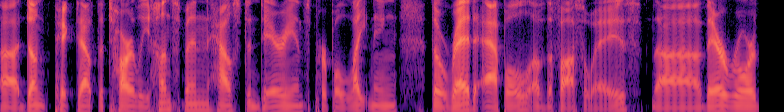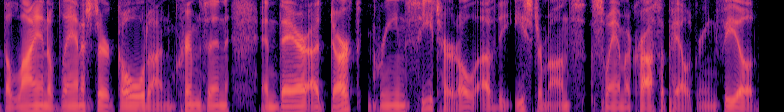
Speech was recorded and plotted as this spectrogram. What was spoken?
Uh, dunk picked out the tarley huntsman house dondarrion's purple lightning the red apple of the fossaways. Uh, there roared the lion of lannister gold on crimson and there a dark green sea turtle of the estermonts swam across a pale green field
